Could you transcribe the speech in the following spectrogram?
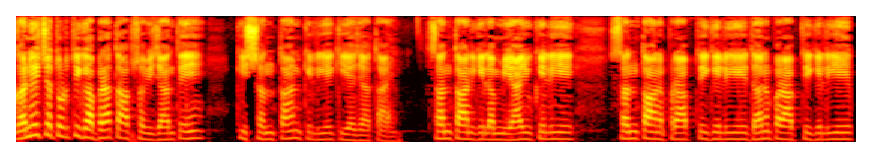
गणेश चतुर्थी का व्रत आप सभी जानते हैं कि संतान के लिए किया जाता है। संतान की लंबी आयु के लिए, संतान प्राप्ति के लिए, धन प्राप्ति के लिए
